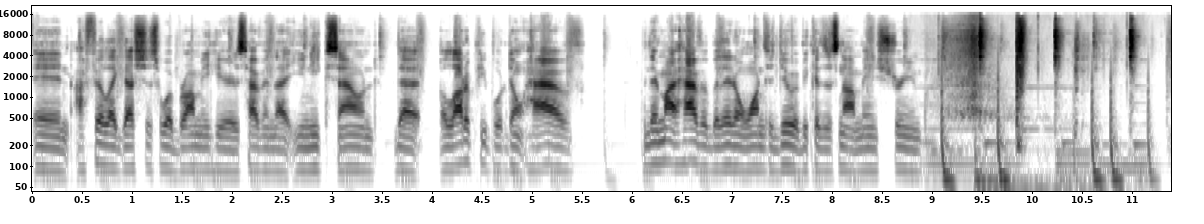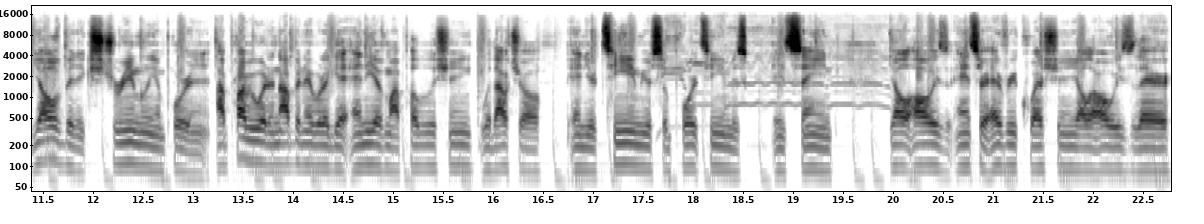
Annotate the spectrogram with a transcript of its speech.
and I feel like that's just what brought me here is having that unique sound that a lot of people don't have. They might have it, but they don't want to do it because it's not mainstream. Y'all have been extremely important. I probably would have not been able to get any of my publishing without y'all. And your team, your support team is insane. Y'all always answer every question. Y'all are always there.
